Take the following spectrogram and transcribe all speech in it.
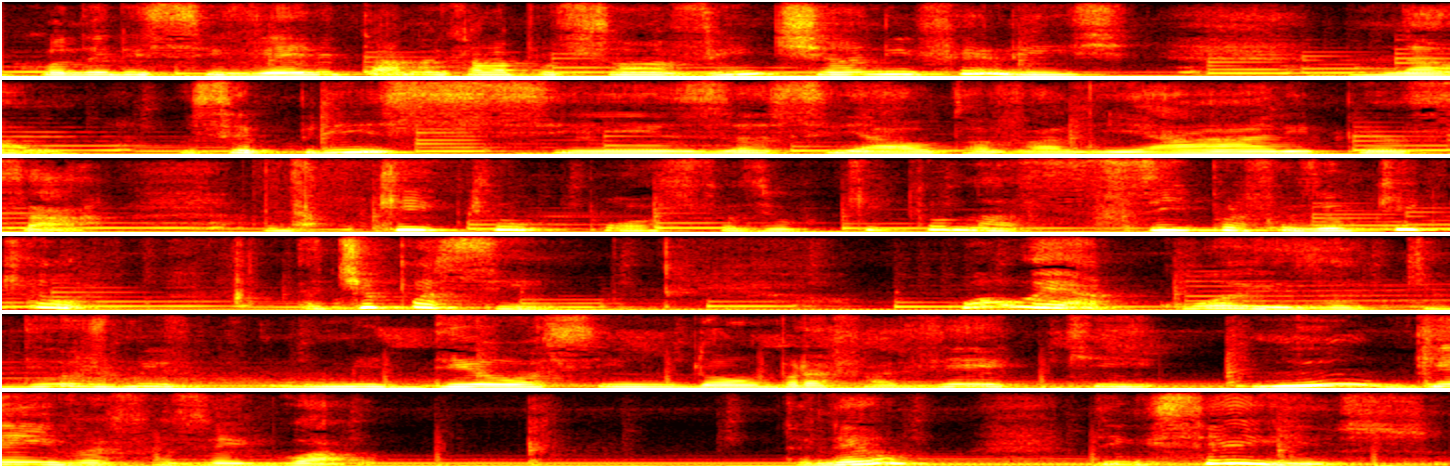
e quando ele se vê, ele está naquela profissão há 20 anos infeliz. Não, você precisa se autoavaliar e pensar: o que que eu posso fazer? O que que eu nasci para fazer? O que que eu. É tipo assim: qual é a coisa que Deus me, me deu assim um dom para fazer que ninguém vai fazer igual? Entendeu? Tem que ser isso.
